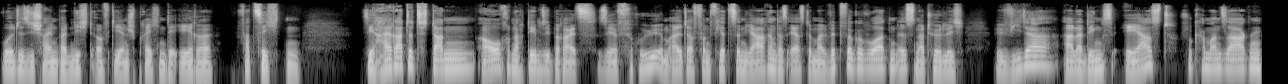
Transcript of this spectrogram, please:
wollte sie scheinbar nicht auf die entsprechende Ehre verzichten. Sie heiratet dann auch, nachdem sie bereits sehr früh im Alter von 14 Jahren das erste Mal Witwe geworden ist, natürlich wieder, allerdings erst, so kann man sagen,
